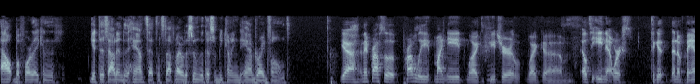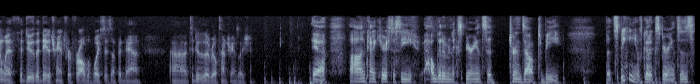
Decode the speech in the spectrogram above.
out before they can get this out into the handsets and stuff, but I would assume that this would be coming to Android phones. Yeah, and they also probably might need like future like um, LTE networks to get enough bandwidth to do the data transfer for all the voices up and down uh, to do the real time translation. Yeah, uh, I'm kind of curious to see how good of an experience it turns out to be. But speaking of good experiences,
